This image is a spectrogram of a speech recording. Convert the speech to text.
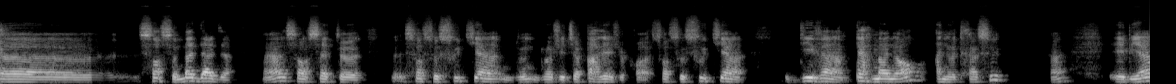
euh, sans ce madad, hein, sans, cette, sans ce soutien dont, j'ai déjà parlé, je crois, sans ce soutien divin permanent à notre insu, hein, eh bien,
